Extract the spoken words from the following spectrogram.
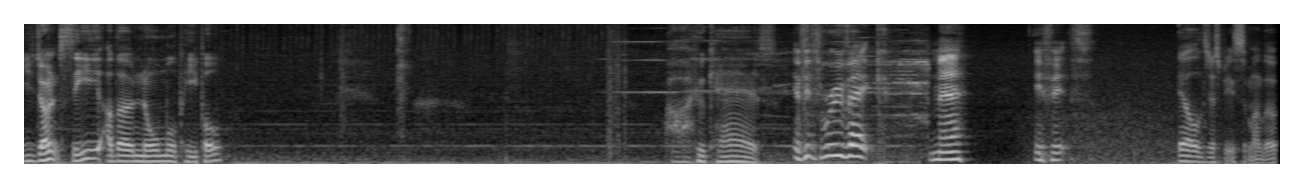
you don't see other normal people. Oh, who cares? If it's Ruvik, meh. If it's It'll just be some other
